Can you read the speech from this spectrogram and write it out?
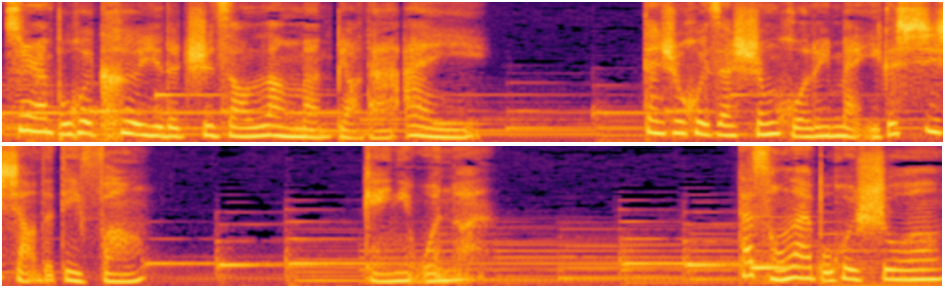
虽然不会刻意的制造浪漫表达爱意，但是会在生活里每一个细小的地方。给你温暖，他从来不会说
